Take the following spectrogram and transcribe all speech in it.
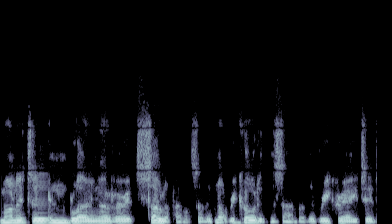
monitored wind blowing over its solar panel. So they've not recorded the sound, but they've recreated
